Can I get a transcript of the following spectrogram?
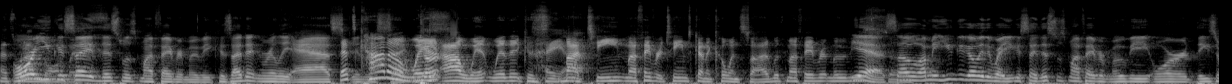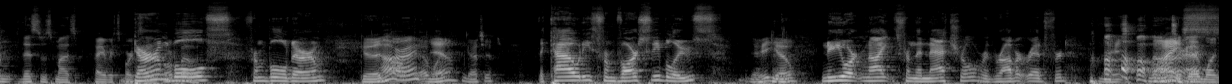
That's what Or I'm you going could with. say this was my favorite movie because I didn't really ask. That's in this kind of segment. way I went with it because Hey, my I- team, my favorite teams, kind of coincide with my favorite movies. Yeah, so. I mean, you could go either way. You could say this was my favorite movie, or these are this was my favorite sports. team, Durham or both. Bulls from Bull Durham, good. All right. yeah, gotcha. the Coyotes from Varsity Blues, There you go. New York Knights from The Natural with Robert Redford. nice, good one.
